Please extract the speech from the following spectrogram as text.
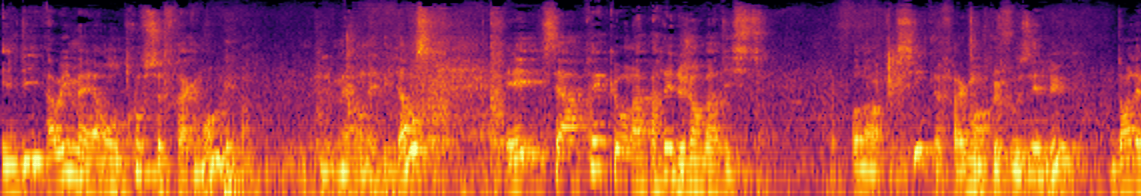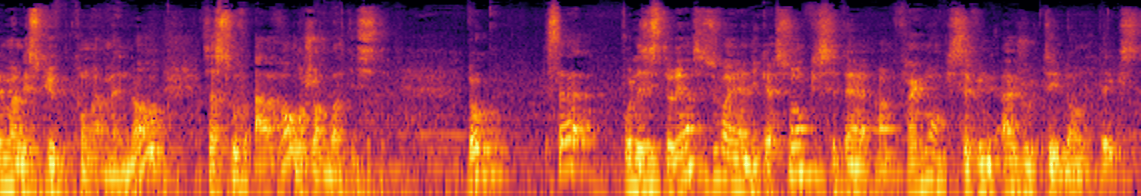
Il dit Ah oui, mais on trouve ce fragment, il le met en évidence, et c'est après qu'on a parlé de Jean-Baptiste. Pendant qu'ici, le fragment que je vous ai lu, dans les manuscrits qu'on a maintenant, ça se trouve avant Jean-Baptiste. Donc, ça, pour les historiens, c'est souvent une indication que c'est un, fragment qui s'est venu ajouter dans le texte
